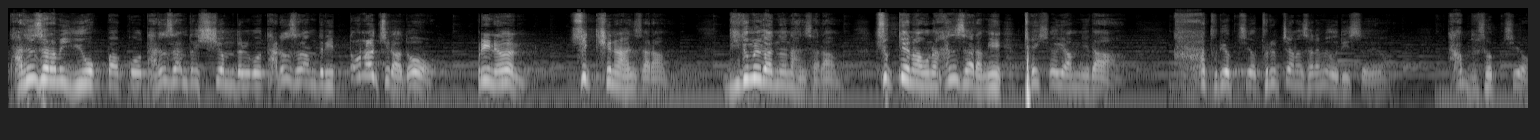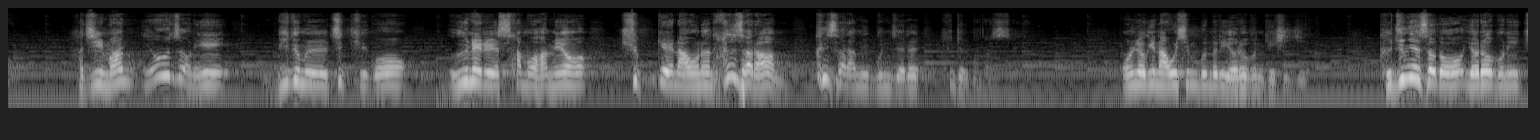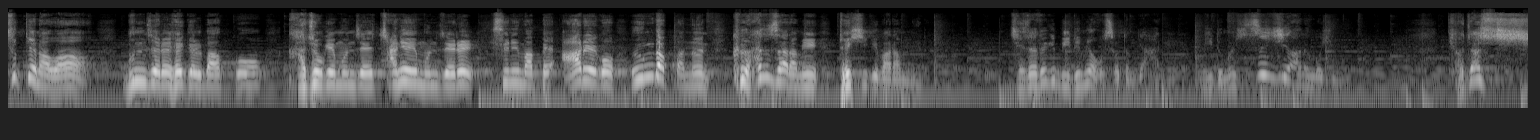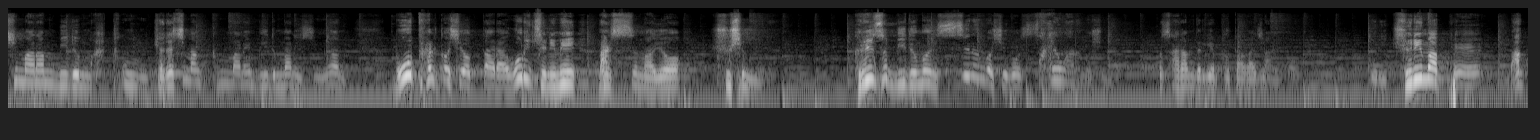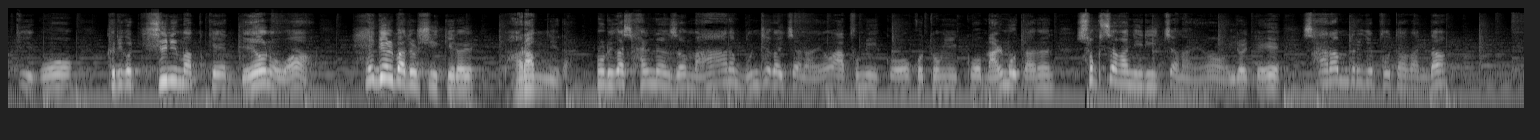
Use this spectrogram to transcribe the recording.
다른 사람이 유혹받고 다른 사람들이 시험 들고 다른 사람들이 떠날지라도 우리는 지키는 한 사람, 믿음을 갖는 한 사람, 죽게 나오는 한 사람이 되셔야 합니다. 다 두렵지요. 두렵지 않은 사람이 어디 있어요? 다 무섭지요. 하지만 여전히 믿음을 지키고 은혜를 사모하며 죽게 나오는 한 사람, 그 사람이 문제를 해결받았어요. 오늘 여기 나오신 분들이 여러분 계시지요. 그 중에서도 여러분이 죽게 나와 문제를 해결받고 가족의 문제, 자녀의 문제를 주님 앞에 아뢰고 응답받는 그 한 사람이 되시기 바랍니다. 제자들에게 믿음이 없었던 게 아니에요. 믿음을 쓰지 않은 것입니다. 겨자씨만한 믿음, 음, 겨자씨만큼만의 믿음만 있으면 못할 것이 없다라고 우리 주님이 말씀하여 주십니다. 그래서 믿음은 쓰는 것이고 사용하는 것입니다. 사람들에게 부탁하지 말고 우리 주님 앞에 맡기고 그리고 주님 앞에 내어놓아 해결받을 수 있기를 바랍니다. 우리가 살면서 많은 문제가 있잖아요. 아픔이 있고 고통이 있고 말 못하는 속상한 일이 있잖아요. 이럴 때에 사람들에게 부탁한다.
